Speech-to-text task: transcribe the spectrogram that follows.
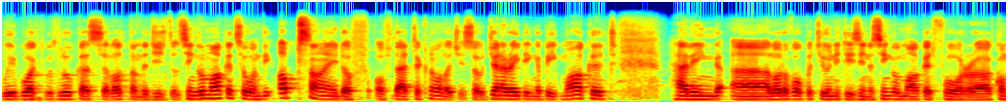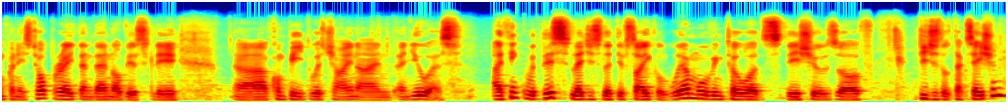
we worked with Lucas a lot on the digital single market. So, on the upside of, of that technology, so generating a big market, having uh, a lot of opportunities in a single market for uh, companies to operate, and then obviously uh, compete with China and, and US. I think with this legislative cycle, we're moving towards the issues of digital taxation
